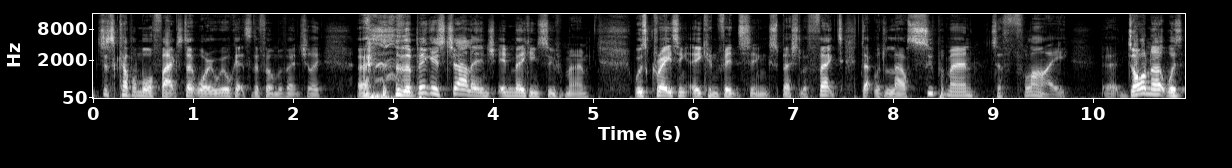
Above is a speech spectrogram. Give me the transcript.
just a couple more facts. Don't worry, we'll get to the film eventually. Uh, the biggest challenge in making Superman was creating a convincing special effect that would allow Superman to fly. Uh, Donner was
